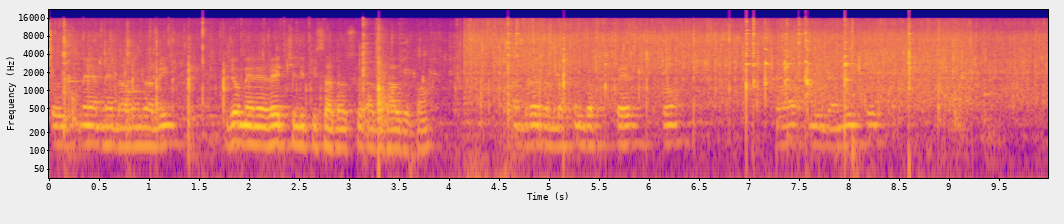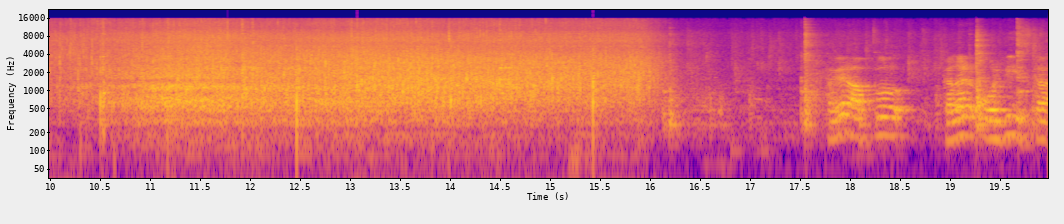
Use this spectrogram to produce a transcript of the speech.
तो इसमें मैं डालूँगा अभी जो मैंने रेड चिली पिसा था, उसको अभी डाल देता हूँ। अदरक, लहसुन का पेस्ट को आपको कलर और भी इसका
